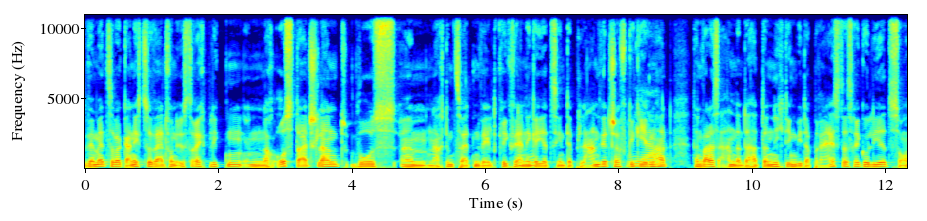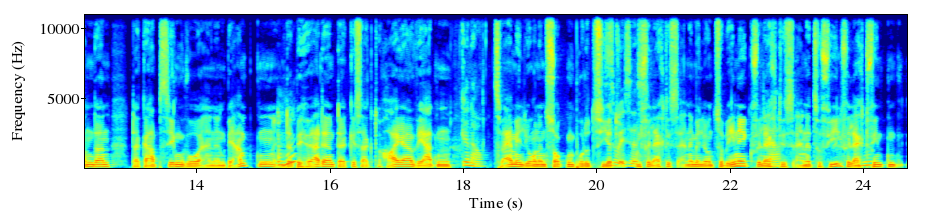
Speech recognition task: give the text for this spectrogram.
wenn wir jetzt aber gar nicht so weit von Österreich blicken, nach Ostdeutschland, wo es ähm, nach dem Zweiten Weltkrieg für mhm. einige Jahrzehnte Planwirtschaft gegeben ja. hat, dann war das anders. Da hat dann nicht irgendwie der Preis das reguliert, sondern da gab es irgendwo einen Beamten in der mhm. Behörde und der hat gesagt, heuer werden genau. zwei Millionen Socken produziert. So ist es. Und vielleicht ist eine Million zu wenig, vielleicht ja. ist eine zu viel, vielleicht mhm. finden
